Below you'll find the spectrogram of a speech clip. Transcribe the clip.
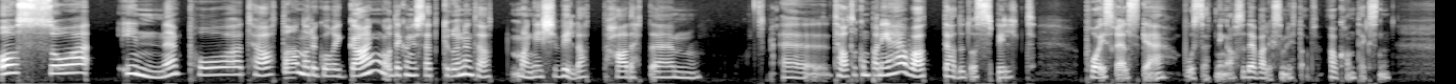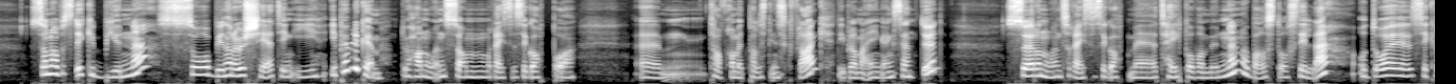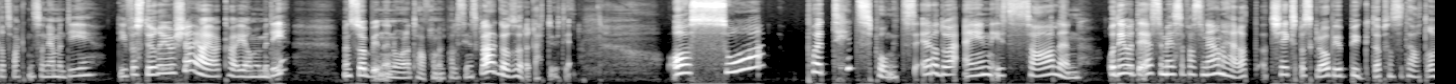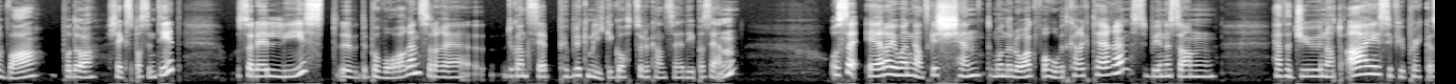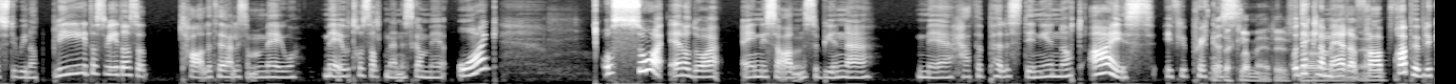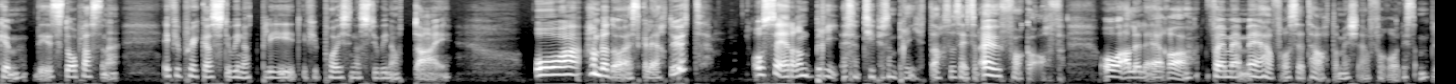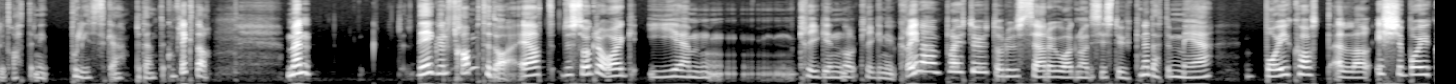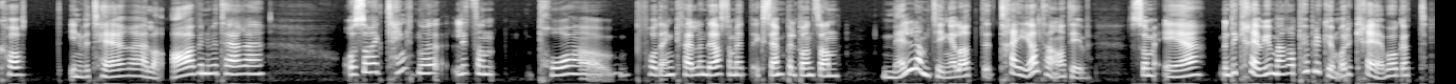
Og så inne på teateret når det går i gang, og det kan jo si at grunnen til at mange ikke ville ha dette mm, eh, teaterkompaniet her, var at det hadde da spilt på israelske bosetninger. Så det var liksom litt av, av konteksten. Så når stykket begynner, så begynner det å skje ting i, i publikum. Du har noen som reiser seg opp og eh, tar fram et palestinsk flagg. De blir med en gang sendt ut. Så er det noen som reiser seg opp med teip over munnen og bare står stille. Og da er sikkerhetsvakten sånn, ja, men de, de forstyrrer jo ikke. Ja, ja, hva gjør vi med de? Men så begynner noen å ta fram et palestinsk flagg, og så er det rett ut igjen. Og så, på et tidspunkt, så er det da en i salen Og det er jo det som er så fascinerende her, at, at Shakespeares Globe er bygd opp sånn som teatret var på da Shakespeare sin tid. Så det er lyst det er på våren, så er, du kan se publikum like godt som du kan se de på scenen. Og så er det jo en ganske kjent monolog fra hovedkarakteren, som begynner sånn Hath a Jew not eyes, if you prick us do we not bleed, og så videre. Så taler til liksom Vi er jo, vi er jo tross alt mennesker, vi òg. Og så er det da en i salen som begynner med Hath a Palestinian not eyes, if you prick Og us fra, og deklamerer fra, ja. fra publikum, de ståplassene. If you prick us, do we not bleed? If you poison us, do we not die? Og han blir da eskalert ut. Og så er det en, bri, en sånn briter som sier sånn oh, fuck off. Og alle ler. og- For vi vi er her for å se teater, vi er ikke her for å liksom bli dratt inn i politiske, betente konflikter. Men det jeg vil fram til da, er at du så det òg i um, krigen når krigen i Ukraina brøt ut, og du ser det jo òg nå de siste ukene, dette med boikott eller ikke boikott, invitere eller avinvitere. Og så har jeg tenkt noe litt sånn på, på den kvelden der som et eksempel på en sånn mellomting, eller et tredje alternativ, som er Men det krever jo mer av publikum, og det krever òg at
